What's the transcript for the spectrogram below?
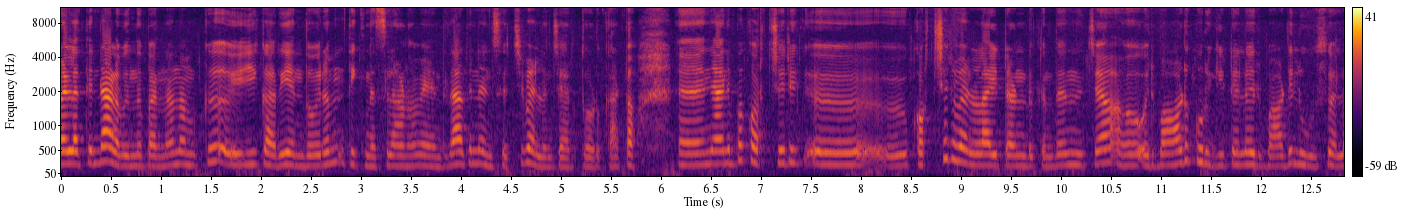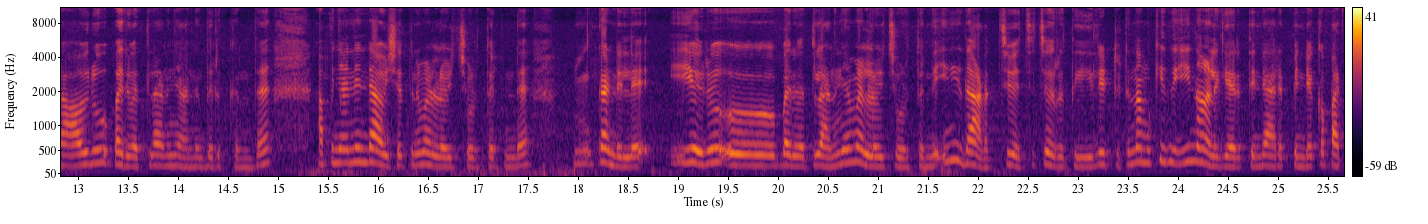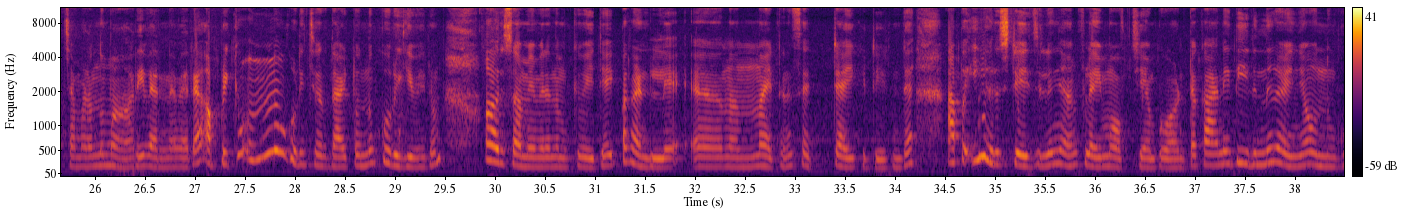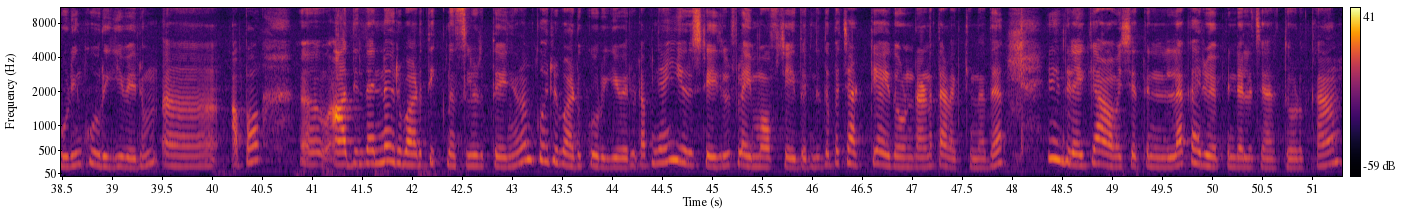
വെള്ളത്തിന്റെ അളവ് എന്ന് പറഞ്ഞാൽ നമുക്ക് ഈ കറി എന്തോരം തിക്നെസ്സിലാണോ വേണ്ടത് അതിനനുസരിച്ച് വെള്ളം ചേർത്ത് കൊടുക്കാം കേട്ടോ. ഞാനിപ്പോൾ കുറച്ചൊരു കുറച്ചൊരു വെള്ളമായിട്ടാണ് എടുക്കുന്നത്. എന്ന് വെച്ചാൽ ഒരുപാട് കുറുകിയിട്ടല്ല ഒരുപാട് ലൂസും അല്ല ആ ഒരു പരുവത്തിലാണ് ഞാനിത് എടുക്കുന്നത്. അപ്പോൾ ഞാൻ എന്റെ ആവശ്യത്തിന് വെള്ളം ഒഴിച്ചു കൊടുത്തിട്ടുണ്ട്. കണ്ടില്ലേ? ഈ ഒരു പരുവത്തിലാണ് ഞാൻ വെള്ളം ഒഴിച്ചു കൊടുത്തിട്ടുണ്ട്. ഇനി ഇത് അടച്ച് വെച്ച് ചെറുതീയിലിട്ടിട്ട് നമുക്കിത് ഈ നാളികേരത്തിന്റെ അരപ്പിന്റെ ഒക്കെ പച്ചമണം ഒന്ന് മാറി വരണ വരെ അപ്പോഴേക്കും ഒന്നും കൂടി ചെറുതായിട്ടൊന്ന് കുറുകി വരും. ആ ഒരു സമയം വരെ നമുക്ക് വെയിറ്റ് ചെയ്യാം. ഇപ്പം കണ്ടില്ലേ നന്നായിട്ടാണ് സെറ്റായി കിട്ടിയിട്ടുണ്ട്. അപ്പോൾ ഈ ഒരു സ്റ്റേജിൽ ഞാൻ ഫ്ലെയിം ഓഫ് ചെയ്യാൻ പോകാം കേട്ടോ. കാരണം ഇത് ഇരുന്ന് കഴിഞ്ഞാൽ ഒന്നും കൂടിയും കുറുകി വരും. അപ്പോൾ ആദ്യം തന്നെ ഒരുപാട് തിക്നെസ്സിൽ എടുത്തു കഴിഞ്ഞാൽ നമുക്ക് ഒരുപാട് കുറുകി വരും അപ്പോൾ ഞാൻ ഈ ഒരു സ്റ്റേജിൽ ഫ്ലെയിം ഓഫ് ചെയ്തിട്ടുണ്ട്. ഇതിപ്പോൾ ചട്ടി ആയതുകൊണ്ടാണ് തിളയ്ക്കുന്നത്. ഇനി ഇതിലേക്ക് ആവശ്യത്തിനുള്ള കരുവേപ്പിന്റെ ഇല ചേർത്ത് കൊടുക്കാം.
